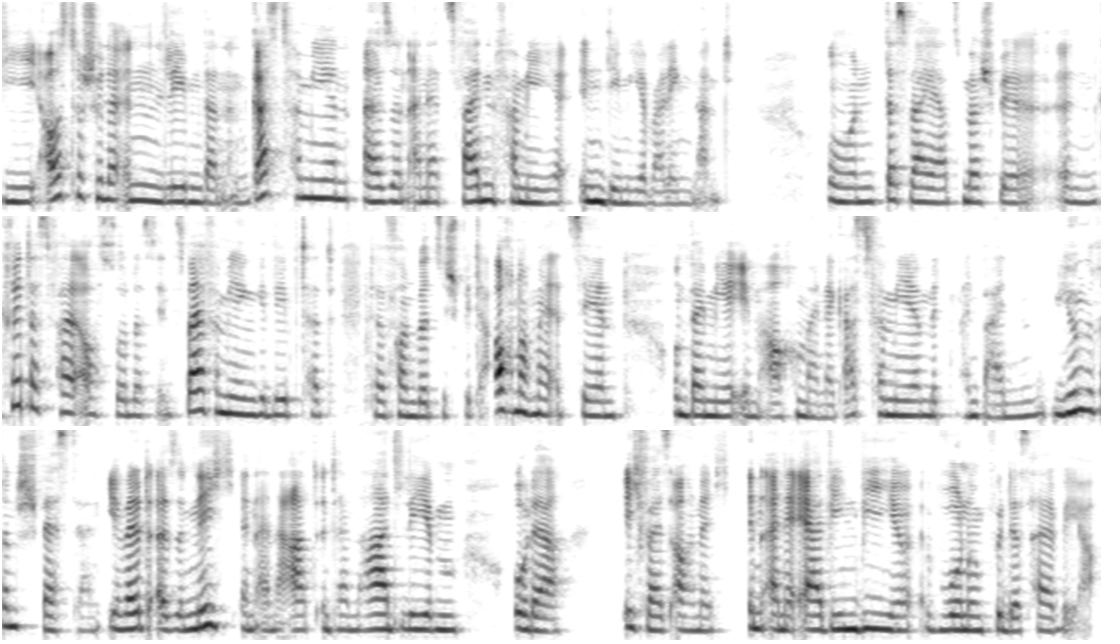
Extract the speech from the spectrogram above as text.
Die AustauschschülerInnen leben dann in Gastfamilien, also in einer zweiten Familie in dem jeweiligen Land. Und das war ja zum Beispiel in Gretas Fall auch so, dass sie in zwei Familien gelebt hat. Davon wird sie später auch nochmal erzählen. Und bei mir eben auch in meiner Gastfamilie mit meinen beiden jüngeren Schwestern. Ihr werdet also nicht in einer Art Internat leben oder, ich weiß auch nicht, in einer Airbnb-Wohnung für das halbe Jahr.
